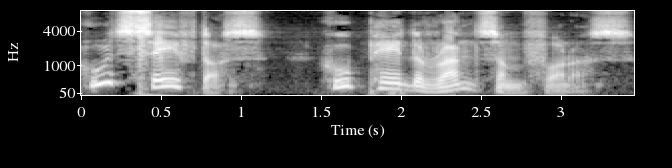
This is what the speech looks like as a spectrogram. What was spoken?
Who had saved us? Who paid the ransom for us?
